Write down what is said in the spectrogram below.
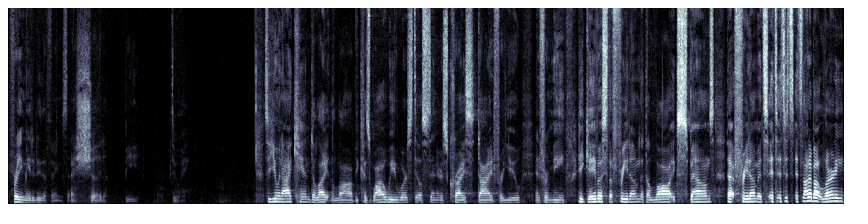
Free me to do the things that I should So you and I can delight in the law because while we were still sinners, Christ died for you and for me. He gave us the freedom that the law expounds. That freedom, it's, it's, it's, it's not about learning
